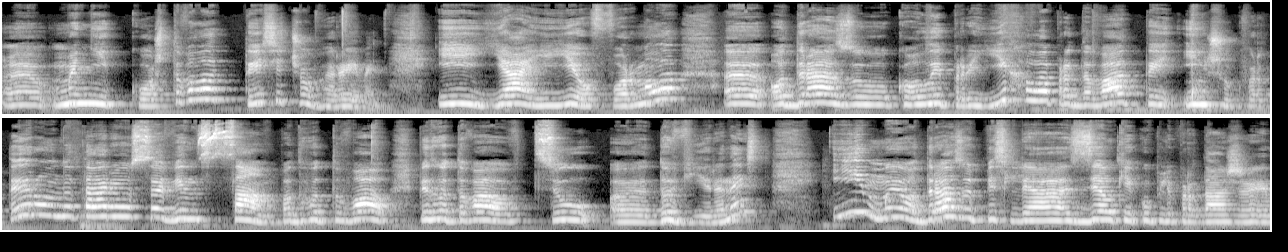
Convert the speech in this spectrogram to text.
е, мені коштувала 1000 гривень. І я її оформила е, одразу, коли приїхала продавати іншу квартиру у нотаріуса. Він сам підготував, підготував цю довіреність. І ми одразу після зділки куплі-продажі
